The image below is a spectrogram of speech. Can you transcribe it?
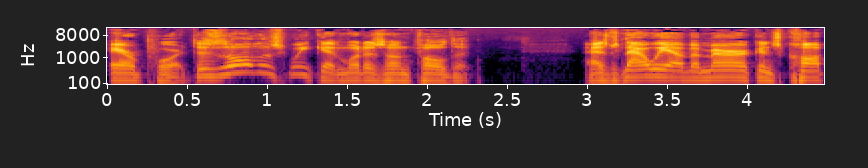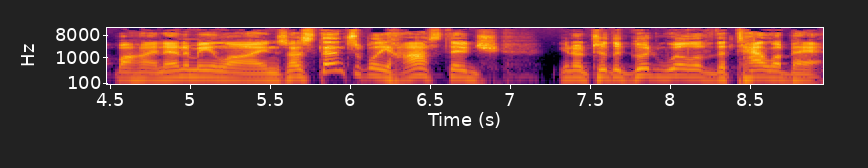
airport. This is all this weekend what has unfolded. As now we have Americans caught behind enemy lines, ostensibly hostage, you know, to the goodwill of the Taliban.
